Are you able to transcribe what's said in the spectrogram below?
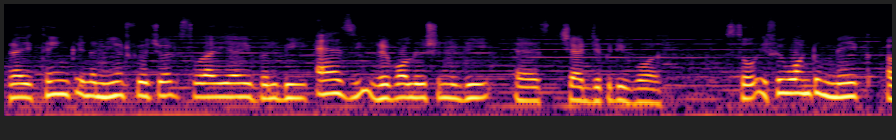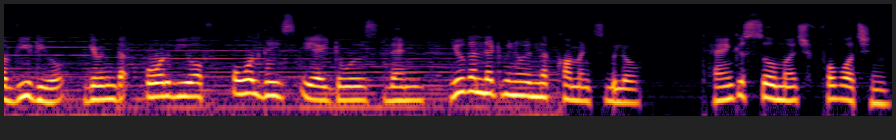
And I think in the near future, Sora AI will be as revolutionary as ChatGPT was. So if you want to make a video giving the overview of all these AI tools, then you can let me know in the comments below. Thank you so much for watching.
